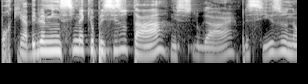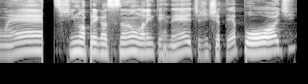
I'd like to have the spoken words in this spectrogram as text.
porque a Bíblia me ensina que eu preciso estar nesse lugar, preciso, não é assistindo uma pregação lá na internet, a gente até pode,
